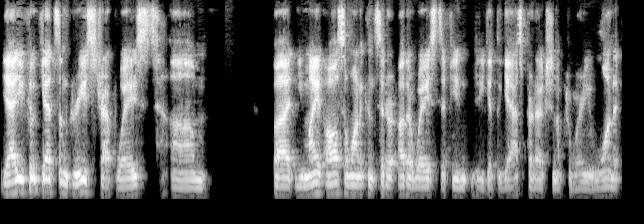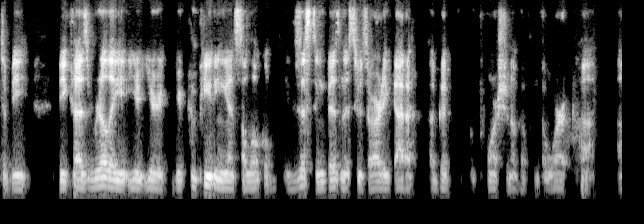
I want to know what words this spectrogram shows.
yeah, you could get some grease trap waste, um, but you might also want to consider other waste if you, you get the gas production up to where you want it to be, because really you, you're you're competing against a local existing business who's already got a, a good portion of the, the work uh, uh,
